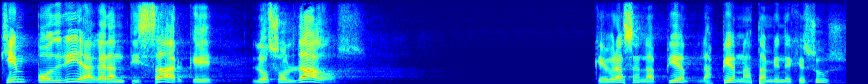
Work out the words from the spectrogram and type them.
¿Quién podría garantizar que los soldados quebrasen las piernas también de Jesús.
